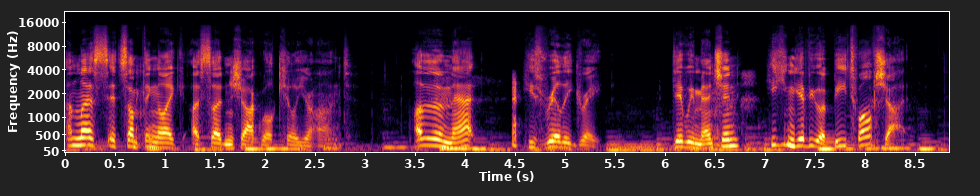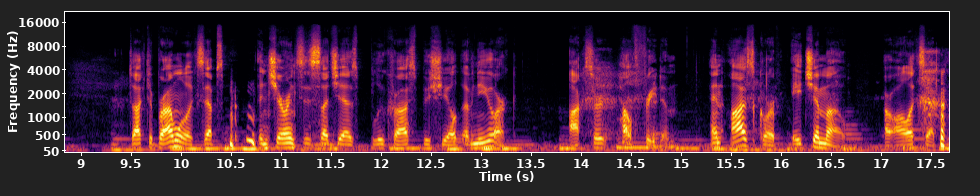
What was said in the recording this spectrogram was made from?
unless it's something like a sudden shock will kill your aunt. Other than that, he's really great. Did we mention he can give you a B12 shot? Dr. Bromwell accepts insurances such as Blue Cross Blue Shield of New York, Oxford Health Freedom, and Oscorp HMO are all accepted.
